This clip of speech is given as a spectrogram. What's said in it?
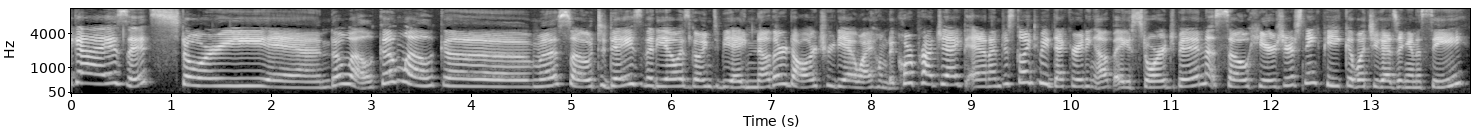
Hey guys, it's Storee and welcome, welcome. So today's video is going to be another Dollar Tree DIY home decor project and I'm just going to be decorating up a storage bin. So here's your sneak peek of what you guys are gonna see.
